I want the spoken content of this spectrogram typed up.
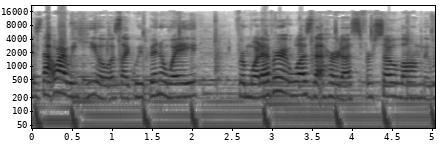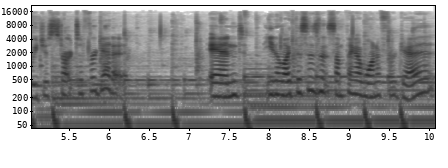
Is that why we heal? Is like we've been away from whatever it was that hurt us for so long that we just start to forget it? And, you know, like this isn't something I want to forget.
